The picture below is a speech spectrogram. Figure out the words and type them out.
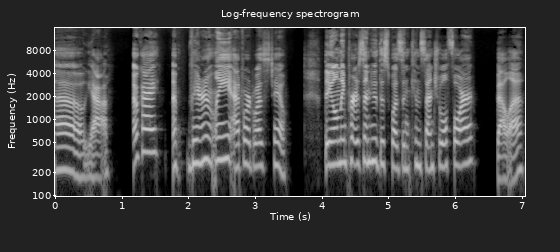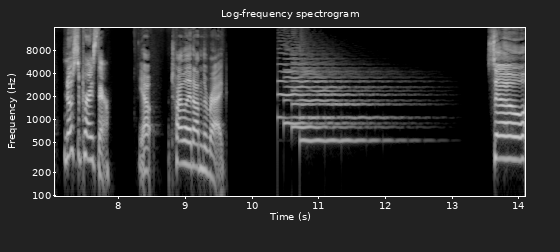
Oh, yeah. Okay. Apparently, Edward was too. The only person who this wasn't consensual for, Bella. No surprise there. Yep. Twilight on the reg. So,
